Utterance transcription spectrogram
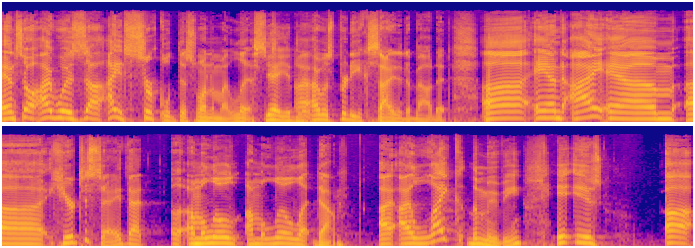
and so I was, uh, I had circled this one on my list. Yeah, you did. I, I was pretty excited about it. Uh, and I am uh, here to say that uh, I'm a little, I'm a little let down. I, I like the movie. It is uh,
